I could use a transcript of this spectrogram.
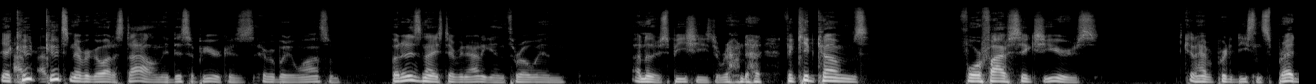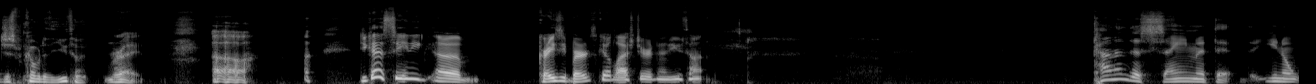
Yeah, coot, I- coots never go out of style and they disappear because everybody wants them. But it is nice to every now and again throw in another species to round out. If a kid comes four, five, six years, it's gonna have a pretty decent spread just for coming to the youth hunt. Right. Uh, do you guys see any uh, crazy birds killed last year in the youth hunt? kind of the same at the you know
